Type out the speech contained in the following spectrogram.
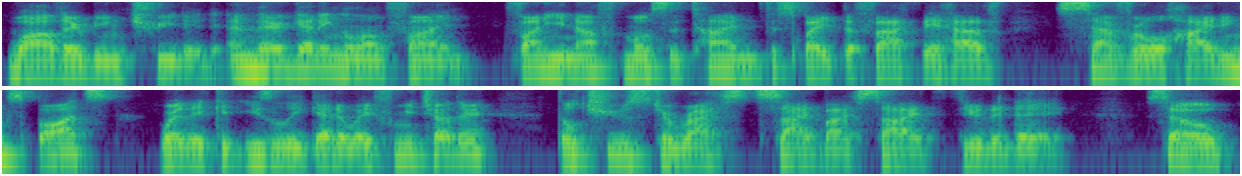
while they're being treated. And they're getting along fine. Funny enough, most of the time, despite the fact they have several hiding spots where they could easily get away from each other, they'll choose to rest side by side through the day. So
